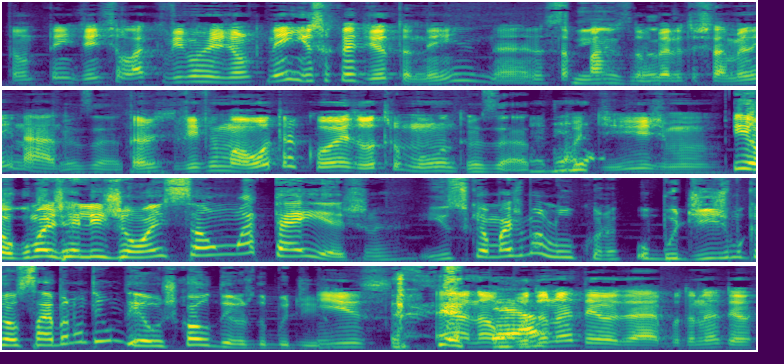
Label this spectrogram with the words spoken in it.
Então tem gente lá que vive uma religião que nem isso acredita, nem né, nessa Sim, parte exato. do Velho Testamento, nem nada. Exato. Então eles vivem uma outra coisa, outro mundo. Exato. É verdade. Budismo. E algumas religiões são ateias, né? Isso que é o mais maluco, né? O budismo, que eu saiba, não tem um deus. Qual é o deus do budismo? Isso. É, não, É. Buda não é Deus, é, Buda não é Deus.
